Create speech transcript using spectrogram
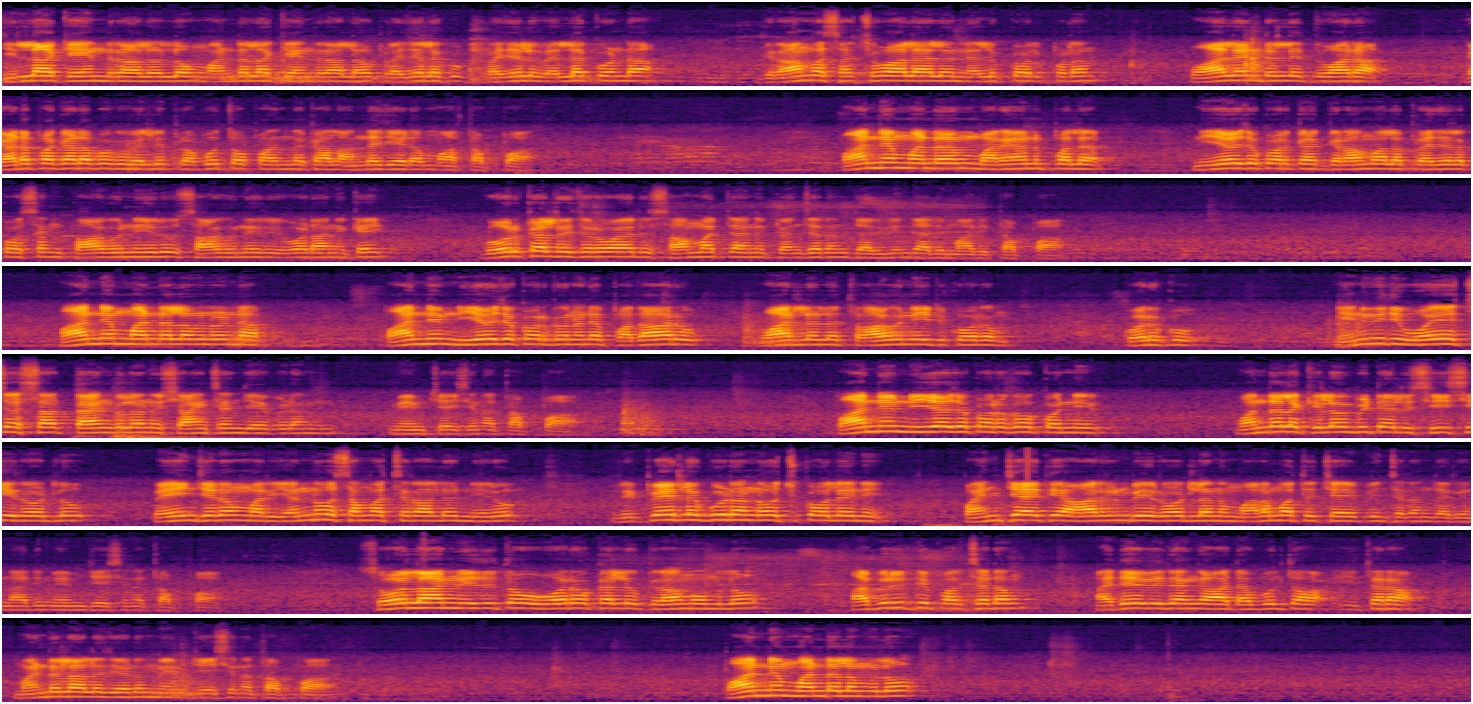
జిల్లా కేంద్రాలలో మండల కేంద్రాల్లో ప్రజలకు ప్రజలు వెళ్ళకుండా గ్రామ సచివాలయాలు నెలకొల్పడం వాలంటీర్ల ద్వారా గడప గడపకు వెళ్ళి ప్రభుత్వ పథకాలు అందజేయడం మా తప్ప పాణ్యం మండలం వనగానపల్లె నియోజకవర్గ గ్రామాల ప్రజల కోసం తాగునీరు సాగునీరు ఇవ్వడానికై గోర్కల్ రిజర్వాయర్ సామర్థ్యాన్ని పెంచడం జరిగింది. అది మాది తప్ప. పాణ్యం మండలం నుండి పాణ్యం నియోజకవర్గం నుండి పదహారు వార్డులలో త్రాగునీటి కోరం కొరకు ఎనిమిది ఓహెచ్ఎస్ఆర్ ట్యాంకులను శాంక్షన్ చేయడం మేము చేసిన తప్ప. పాణ్యం నియోజకవర్గం కొన్ని వందల కిలోమీటర్లు సీసీ రోడ్లు వేయించడం మరి ఎన్నో సంవత్సరాలు నిరు రిపేర్లకు కూడా నోచుకోలేని పంచాయతీ ఆర్ఎన్బి రోడ్లను మరమ్మతు చేయించడం జరిగింది అది మేము చేసిన తప్ప. సోలార్ నిధితో ఓరొకళ్ళు గ్రామంలో అభివృద్ధి పరచడం అదేవిధంగా ఆ డబ్బులతో ఇతర మండలాలు చేయడం మేము చేసిన తప్ప. పాణ్యం మండలంలో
